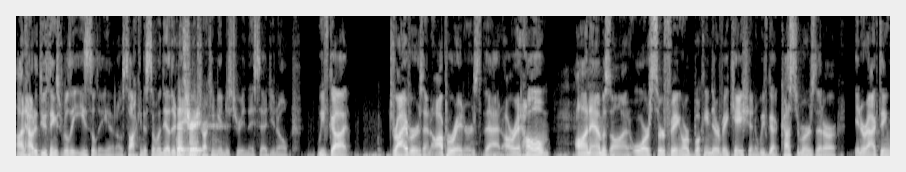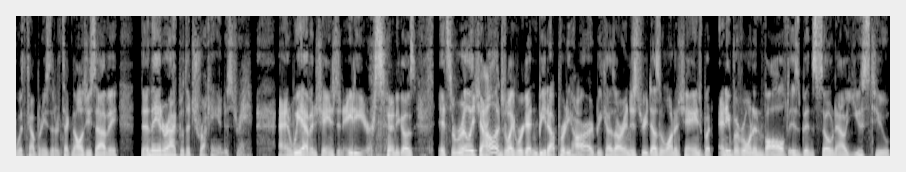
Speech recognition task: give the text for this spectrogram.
on how to do things really easily. And I was talking to someone the other day in the trucking industry, and they said, you know, we've got drivers and operators that are at home on Amazon or surfing or booking their vacation. We've got customers that are interacting with companies that are technology savvy. Then they interact with the trucking industry. And we haven't changed in 80 years. And he goes, it's a really challenge. Like we're getting beat up pretty hard because our industry doesn't want to change, but any of everyone involved has been so now used to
